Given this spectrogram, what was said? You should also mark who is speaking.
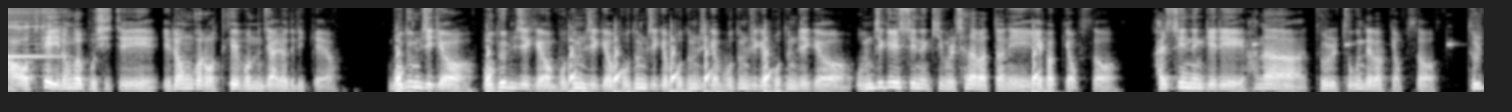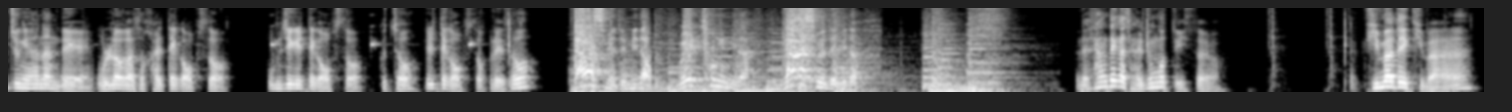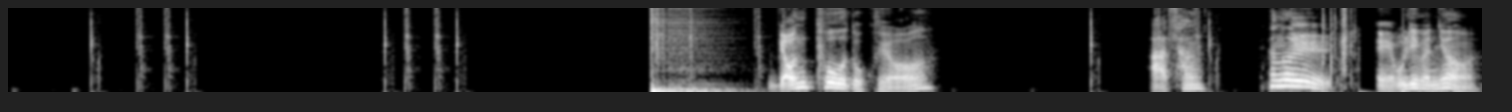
Speaker 1: 아, 어떻게 이런 걸 보시지, 이런 걸 어떻게 보는지 알려드릴게요. 못 움직여, 못 움직여, 못 움직여, 못 움직여, 못 움직여, 못 움직여, 못 움직여. 움직일 수 있는 기물을 찾아봤더니 얘밖에 없어. 갈 수 있는 길이 하나, 둘, 두 군데밖에 없어. 둘 중에 하나인데 올라가서 갈 데가 없어. 움직일 데가 없어. 그쵸? 뛸 데가 없어. 그래서 나가시면 됩니다. 외통입니다. 나가시면 됩니다. 근데 상대가 잘준 것도 있어요. 자, 귀마 대 귀마. 면포 놓고요. 아, 상. 상을 예, 올리면요.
